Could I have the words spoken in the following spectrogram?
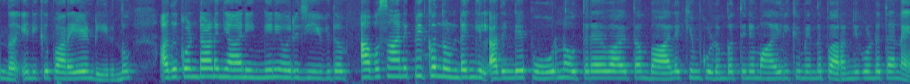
എന്ന് എനിക്ക് പറയേണ്ടിയിരുന്നു. അതുകൊണ്ടാണ് ഞാൻ ഇങ്ങനെ ഒരു ജീവിതം അവസാനിപ്പിക്കുന്നുണ്ടെങ്കിൽ അതിന്റെ പൂർണ ഉത്തരവാദിത്തം ബാലയ്ക്കും കുടുംബത്തിനുമായിരിക്കുമെന്ന് പറഞ്ഞുകൊണ്ട് തന്നെ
